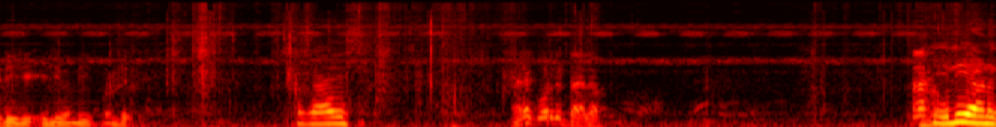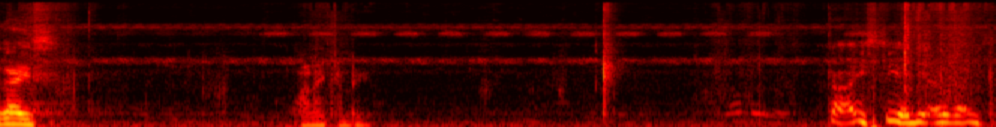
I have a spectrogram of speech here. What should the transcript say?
എലി- എലി വന്ന് ഇരിപ്പുണ്ട്. ഗായ്സ് അതിനെ കുറച്ചിട്ടാലോ എലിയാണ് ഗായ്സ് വളക്കണ്ട് ഗായ്സ് എലിയാണ് ഗായ്സ്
